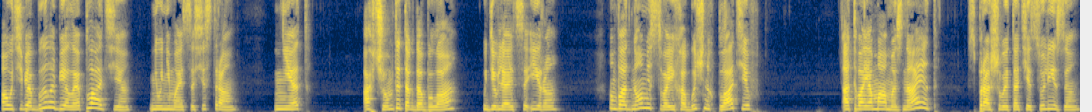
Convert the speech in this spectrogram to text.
а у тебя было белое платье?» – не унимается сестра. «Нет», «А в чем ты тогда была?» – удивляется Ира. «В одном из своих обычных платьев». «А твоя мама знает?» – спрашивает отец у Лизы.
